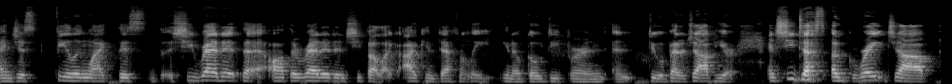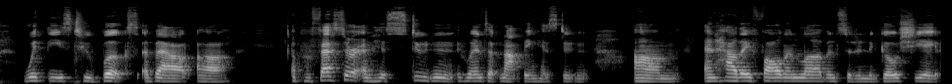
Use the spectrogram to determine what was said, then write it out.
and just feeling like this she read it the author read it and she felt like i can definitely you know go deeper and, and do a better job here. And she does a great job with these two books about uh, a professor and his student who ends up not being his student um, and how they fall in love and sort of negotiate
